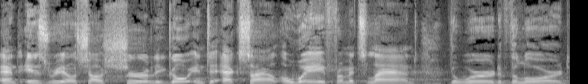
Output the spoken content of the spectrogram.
and Israel shall surely go into exile away from its land, the word of the Lord.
